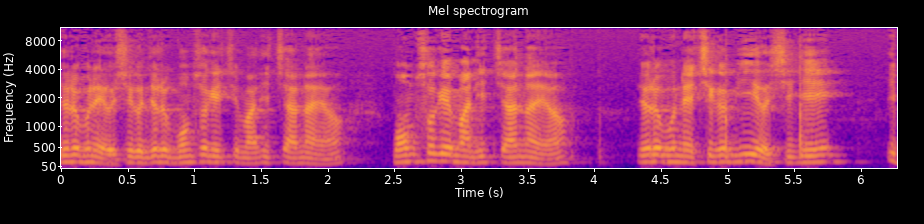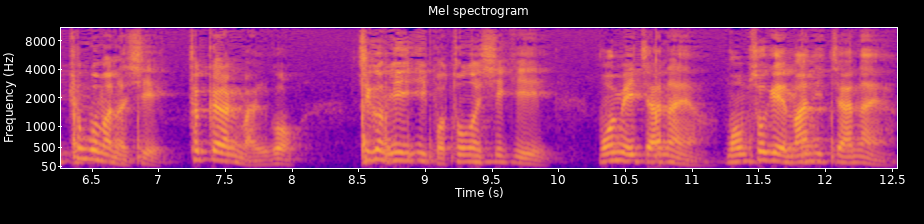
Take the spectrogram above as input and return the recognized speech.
여러분의 의식은 여러분 몸속에 있지만 있지 않아요. 몸속에만 있지 않아요. 여러분의 지금 이 의식이 이 평범한 의식, 특별한 말고 지금 이, 이 보통 의식이 몸에 있지 않아요. 몸속에만 있지 않아요.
